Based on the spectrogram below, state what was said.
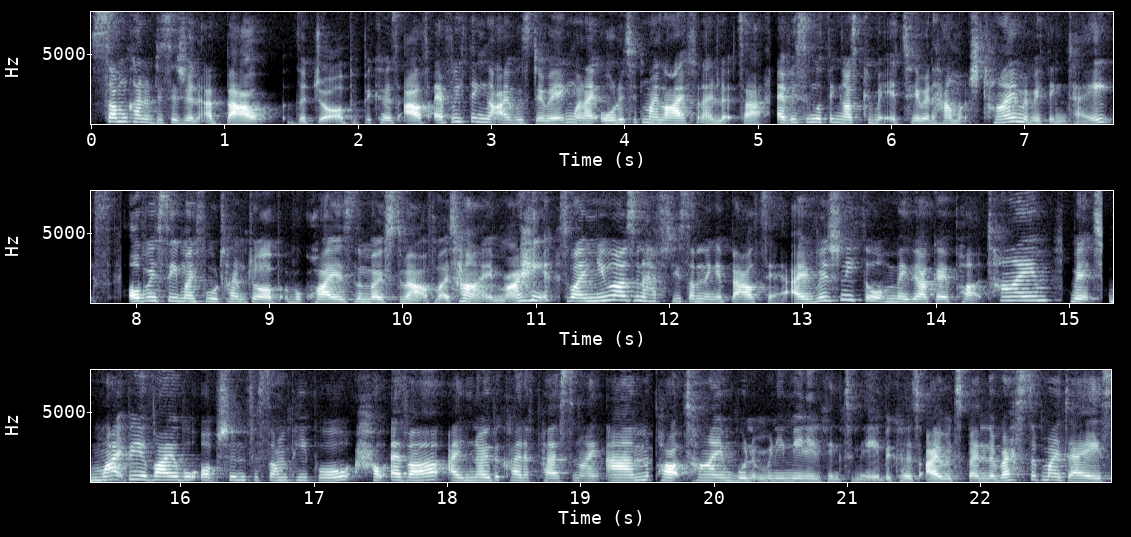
some kind of decision about the job because out of everything that I was doing when I audited my life and I looked at every single thing I was committed to and how much time everything takes, obviously my full-time job requires the most amount of my time, right? So I knew I was gonna have to do something about it. I originally thought maybe I'd go part-time, which might be a viable option for some people. However, I know the kind of person I am. Part-time wouldn't really mean anything to me because I would spend the rest of my days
